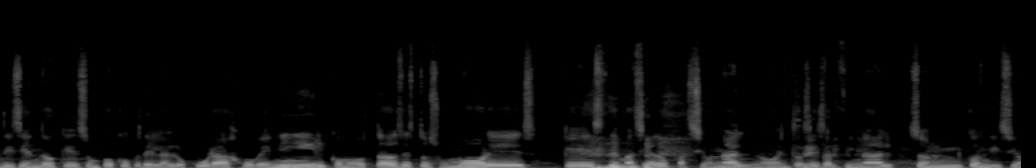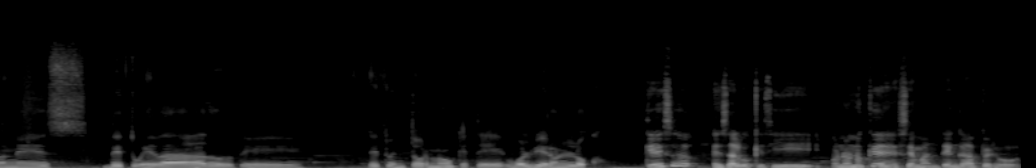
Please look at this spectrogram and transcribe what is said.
diciendo que es un poco de la locura juvenil, como todos estos humores, que es demasiado pasional, ¿no? Entonces al final son condiciones de tu edad o de, tu entorno que te volvieron loco. Que eso es algo que sí, bueno, no que se mantenga, pero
